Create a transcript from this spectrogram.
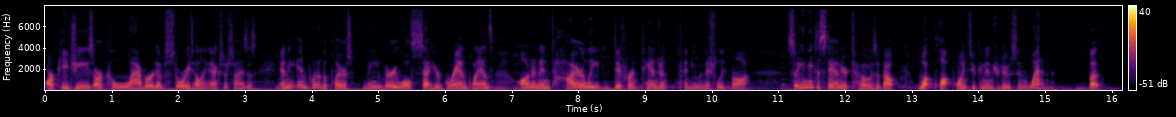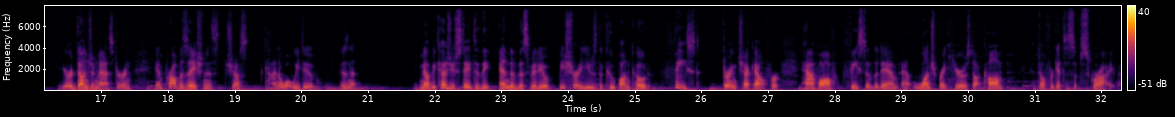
RPGs are collaborative storytelling exercises, and the input of the players may very well set your grand plans on an entirely different tangent than you initially thought. So you need to stay on your toes about what plot points you can introduce and when. But you're a dungeon master, and improvisation is just kind of what we do, isn't it? Now, because you stayed to the end of this video, be sure to use the coupon code FEAST during checkout for half off Feast of the Damned at lunchbreakheroes.com, and don't forget to subscribe.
